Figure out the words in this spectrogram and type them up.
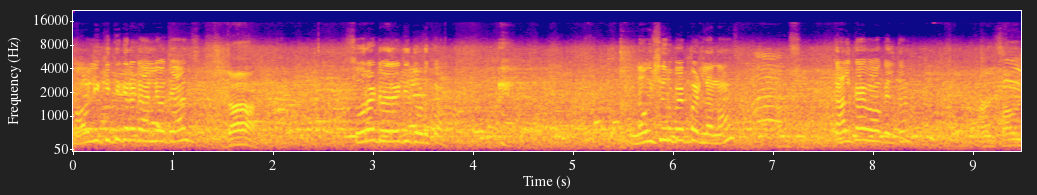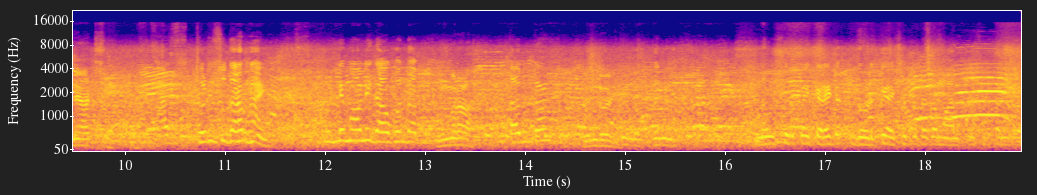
माऊली किती कॅरेट आणले होते आज? दहा. सोरट व्हेरायटी दोडका. नऊशे रुपये पडला ना? काल काय भाव गेलं पावणे आठशे. आज थोडी सुधारणा आहे. कुठले माऊली गाव कोणतं आपलं? उमराळा. तालुका? इंदोरी धन्यवाद. नऊशे रुपये कॅरेट दोडके अशा प्रकारचा माल पोषक पंधरा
